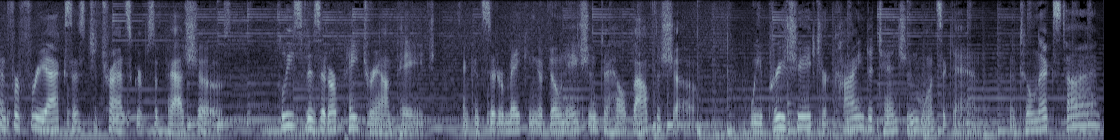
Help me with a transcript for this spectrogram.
and for free access to transcripts of past shows. Please visit our Patreon page and consider making a donation to help out the show. We appreciate your kind attention once again. Until next time,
